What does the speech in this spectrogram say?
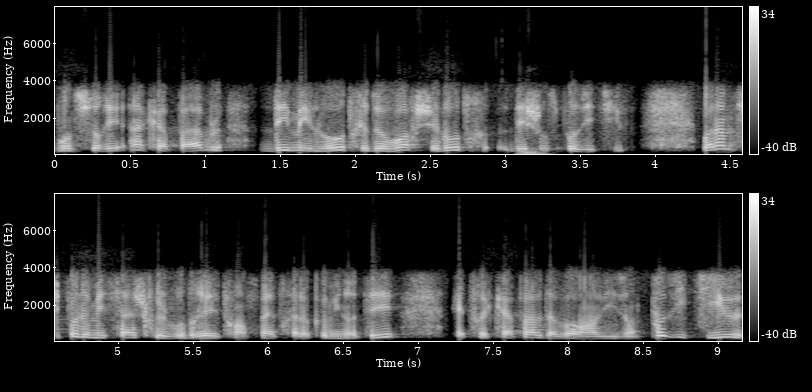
Vous ne serez incapable d'aimer l'autre et de voir chez l'autre des choses positives. Voilà un petit peu le message que je voudrais transmettre à la communauté, être capable d'avoir une vision positive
